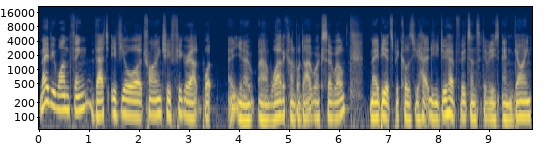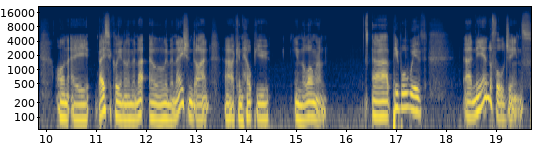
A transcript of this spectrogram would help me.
may be one thing that if you're trying to figure out what uh, you know uh, why the carnivore diet works so well, maybe it's because you had you do have food sensitivities and going on a basically an elimina- elimination diet uh, can help you in the long run. Uh, people with uh, Neanderthal genes.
